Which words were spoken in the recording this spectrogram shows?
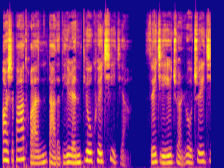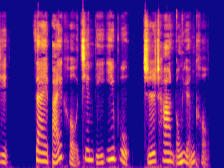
二十八团打得敌人丢盔弃甲，随即转入追击，在白口歼敌一部，直插龙源口，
